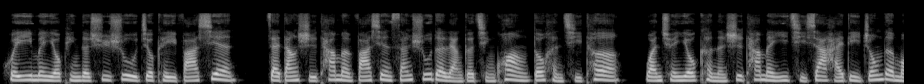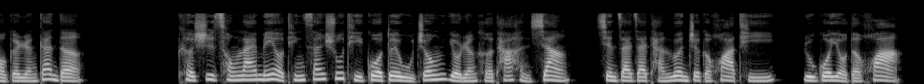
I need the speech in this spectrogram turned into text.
回忆闷油瓶的叙述就可以发现，在当时他们发现三叔的两个情况都很奇特，完全有可能是他们一起下海底中的某个人干的。可是从来没有听三叔提过队伍中有人和他很像。现在在谈论这个话题，如果有的话，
